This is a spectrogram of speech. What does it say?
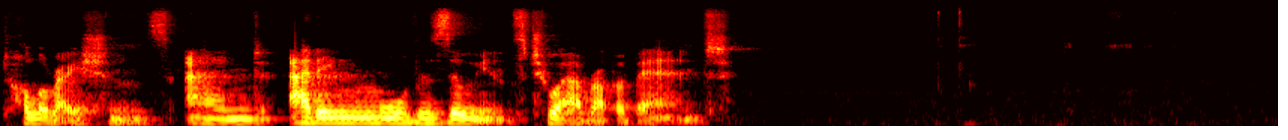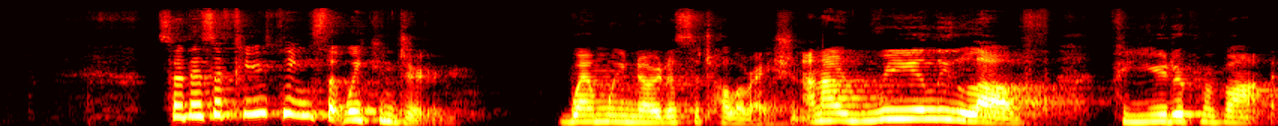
tolerations and adding more resilience to our rubber band. So there's a few things that we can do when we notice a toleration. And I really love for you to provide,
